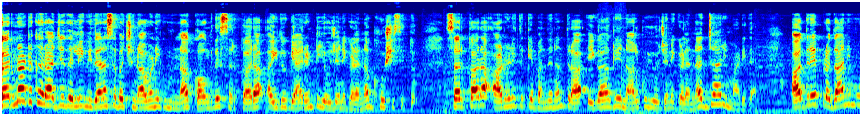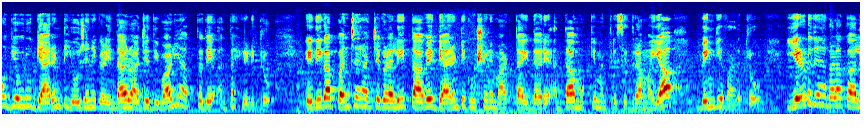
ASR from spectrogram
ಕರ್ನಾಟಕ ರಾಜ್ಯದಲ್ಲಿ ವಿಧಾನಸಭಾ ಚುನಾವಣೆಗೂ ಮುನ್ನ ಕಾಂಗ್ರೆಸ್ ಸರ್ಕಾರ ಐದು ಗ್ಯಾರಂಟಿ ಯೋಜನೆಗಳನ್ನು ಘೋಷಿಸಿತ್ತು. ಸರ್ಕಾರ ಆಡಳಿತಕ್ಕೆ ಬಂದ ನಂತರ ಈಗಾಗಲೇ ನಾಲ್ಕು ಯೋಜನೆಗಳನ್ನು ಜಾರಿ ಮಾಡಿದೆ. ಆದರೆ ಪ್ರಧಾನಿ ಮೋದಿಯವರು ಗ್ಯಾರಂಟಿ ಯೋಜನೆಗಳಿಂದ ರಾಜ್ಯ ದಿವಾಳಿ ಆಗ್ತದೆ ಅಂತ ಹೇಳಿದರು. ಇದೀಗ ಪಂಚರಾಜ್ಯಗಳಲ್ಲಿ ತಾವೇ ಗ್ಯಾರಂಟಿ ಘೋಷಣೆ ಮಾಡ್ತಾ ಇದ್ದಾರೆ ಅಂತ ಮುಖ್ಯಮಂತ್ರಿ ಸಿದ್ದರಾಮಯ್ಯ ವ್ಯಂಗ್ಯವಾಡಿದ್ರು. ಎರಡು ದಿನಗಳ ಕಾಲ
